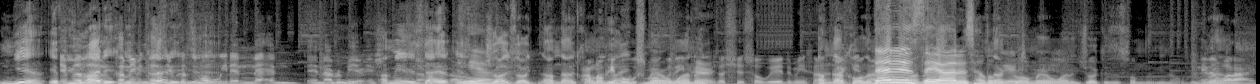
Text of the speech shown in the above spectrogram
yeah, if, you let it, I mean, if you because let you it, could yeah. smoke weed and, ne- and, and never be. I mean, it's that it's if Yeah. drugs are. I'm not I calling know people like who smoke with their marijuana. parents. That shit's so weird to me. son. I'm not get- calling That marijuana is- yeah, a that drug. is hella I'm not weird calling marijuana a drug because it's from the you know the Neither ground. will I.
